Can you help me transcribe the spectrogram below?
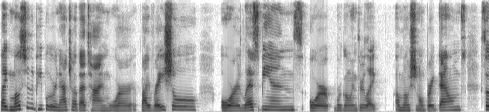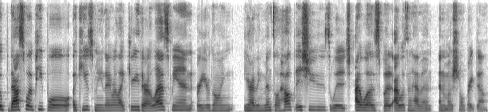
Like most of the people who were natural at that time were biracial or lesbians or were going through like emotional breakdowns. So that's what people accused me. They were like, you're either a lesbian or you're going, you're having mental health issues, which I was, but I wasn't having an emotional breakdown.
